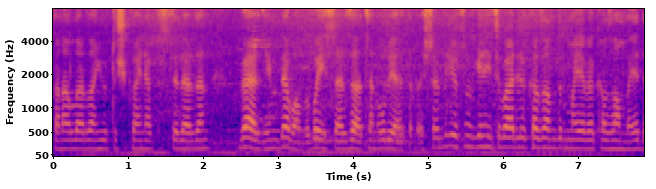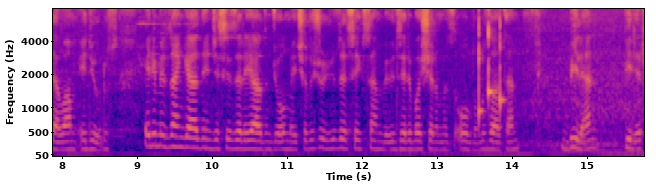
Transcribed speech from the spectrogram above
kanallardan, yurt dışı kaynaklı sitelerden verdiğim devamlı bahisler zaten oluyor arkadaşlar. Biliyorsunuz genel itibariyle kazandırmaya ve kazanmaya devam ediyoruz. Elimizden geldiğince sizlere yardımcı olmaya çalışıyoruz. %80 ve üzeri başarımız olduğunu zaten bilen bilir.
